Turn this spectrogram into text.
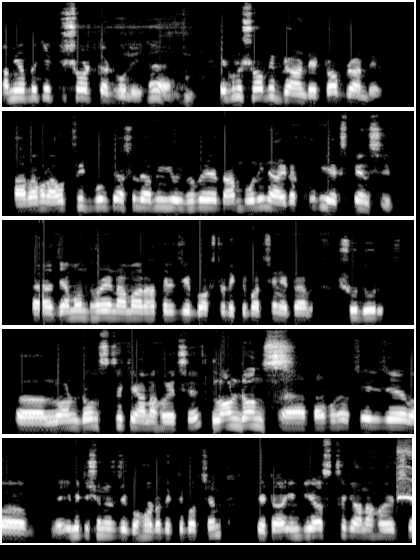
আমি আপনাকে একটু শর্টকাট বলি হ্যাঁ? এগুলো সবই ব্র্যান্ডের টপ ব্র্যান্ডের আর আমার আউটফিট বলতে আসলে আমি ওইভাবে দাম বলি না এটা খুবই এক্সপেন্সিভ যেমন ধরেন আমার হাতের যে বক্সটা দেখতে পাচ্ছেন এটা সুদূর লন্ডনস থেকে আনা হয়েছে। লন্ডনস তারপরে হচ্ছে এই যে ইমিটেশনের যে গহনাটা দেখতে পাচ্ছেন এটা ইন্ডিয়াস থেকে আনা হয়েছে।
